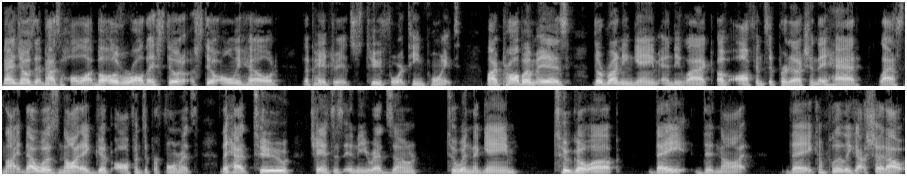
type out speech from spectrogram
Mac Jones didn't pass a whole lot, but overall they still still only held the Patriots to 14 points. My problem is the running game and the lack of offensive production they had last night. That was not a good offensive performance. They had two chances in the red zone to win the game, to go up. They did not. They completely got shut out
